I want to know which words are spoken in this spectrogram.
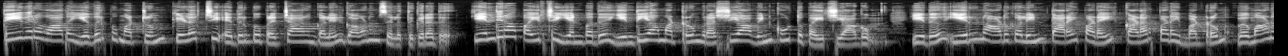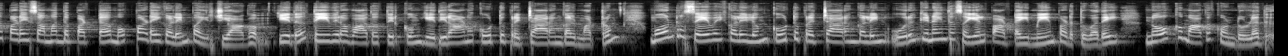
தீவிரவாத எதிர்ப்பு மற்றும் கிளர்ச்சி எதிர்ப்பு பிரச்சாரங்களில் கவனம் செலுத்துகிறது. இந்திரா பயிற்சி என்பது இந்தியா மற்றும் ரஷ்யாவின் கூட்டு பயிற்சியாகும். இது இரு நாடுகளின் தரைப்படை கடற்படை மற்றும் விமானப்படை சம்பந்தப்பட்ட முப்படைகளின் பயிற்சியாகும். இது தீவிரவாதத்திற்கும் எதிரான கூட்டு பிரச்சாரங்கள் மற்றும் மூன்று சேவைகளிலும் கூட்டு பிரச்சாரங்களின் ஒருங்கிணைந்த செயல்பாட்டை மேம்படுத்துவதை நோக்கமாக கொண்டுள்ளது.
